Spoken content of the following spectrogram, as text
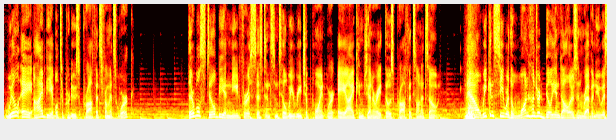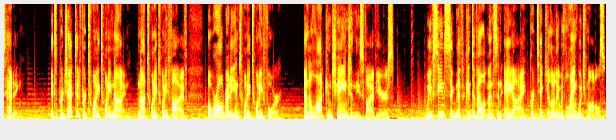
Will AI be able to produce profits from its work? there will still be a need for assistance until we reach a point where AI can generate those profits on its own. Now, we can see where the $100 billion in revenue is heading. It's projected for 2029, not 2025, but we're already in 2024, and a lot can change in these five years. We've seen significant developments in AI, particularly with language models,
